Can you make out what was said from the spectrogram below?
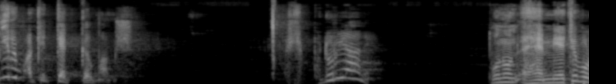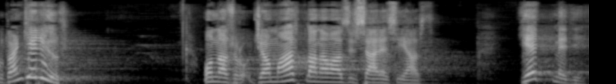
Bir vakit tek kılmamış. İşte budur yani. Bunun ehemmiyeti buradan geliyor. Ondan sonra cemaatla namaz risalesi yazdım. Yetmedi.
